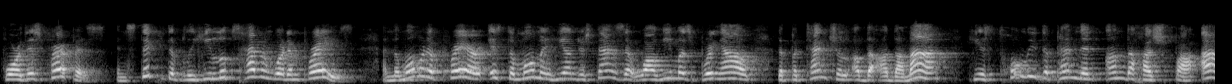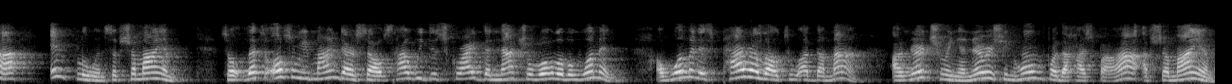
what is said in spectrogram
for this purpose. Instinctively, he looks heavenward and prays. And the moment of prayer is the moment he understands that while he must bring out the potential of the Adamah, he is totally dependent on the Hashpa'ah influence of Shemayim. So let's also remind ourselves how we describe the natural role of a woman. A woman is parallel to Adamah a nurturing and nourishing home for the hashpa'ah of Shemayim,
